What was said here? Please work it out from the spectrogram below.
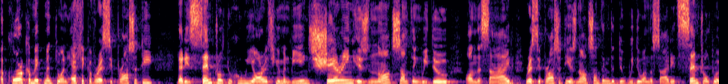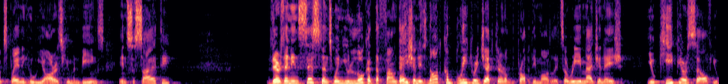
A core commitment to an ethic of reciprocity that is central to who we are as human beings. Sharing is not something we do on the side. Reciprocity is not something that do, we do on the side. It's central to explaining who we are as human beings in society there's an insistence when you look at the foundation is not complete rejection of the property model, it's a reimagination. You keep yourself, you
